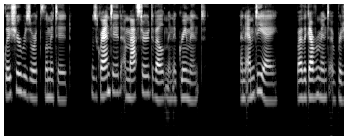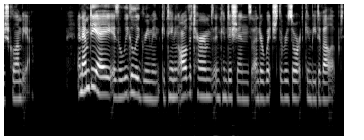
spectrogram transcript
Glacier Resorts Limited was granted a Master Development Agreement, an MDA, by the Government of British Columbia. An MDA is a legal agreement containing all the terms and conditions under which the resort can be developed,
